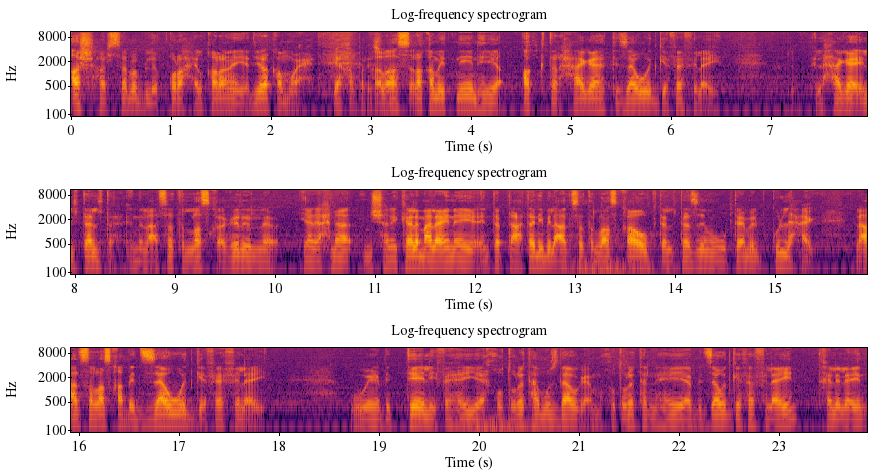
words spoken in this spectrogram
أشهر سبب للقرح القرنية. دي رقم واحد. يا خبر. خلاص رقم اتنين هي أكتر حاجة تزود جفاف العين. الحاجة الثالثه إن العدسات اللاصقه غير يعني إحنا مش هنتكلم على عناية. أنت بتعتني بالعدسات اللاصقه وبتلتزم وبتعمل كل حاجة. العدسة اللاصقه بتزود جفاف العين. وبالتالي فهي خطورتها مزدوجة خطورتها إن هي بتزود جفاف العين تخلي العين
